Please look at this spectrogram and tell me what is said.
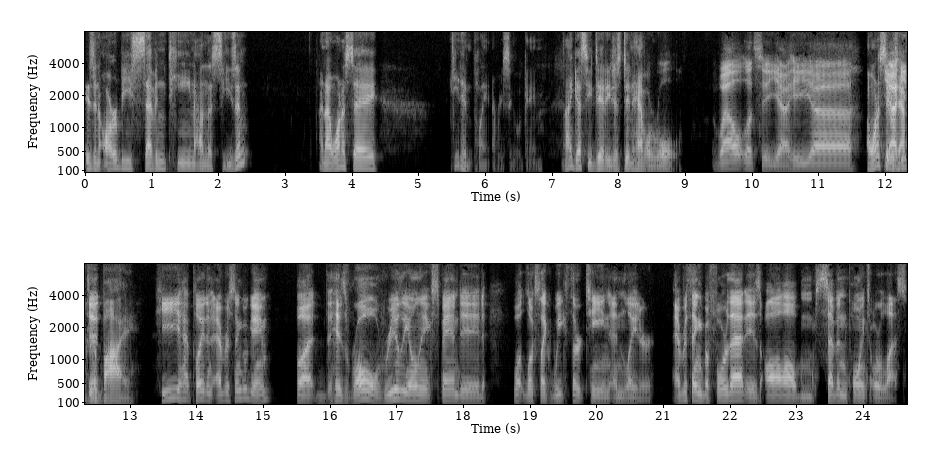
is an RB 17 on the season, and I want to say he didn't play in every single game. I guess he did. He just didn't have a role. Well, let's see. Yeah, he. uh I want to say yeah, it was after the bye. He had played in every single game, but his role really only expanded what looks like week 13 and later. Everything before that is all seven points or less.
